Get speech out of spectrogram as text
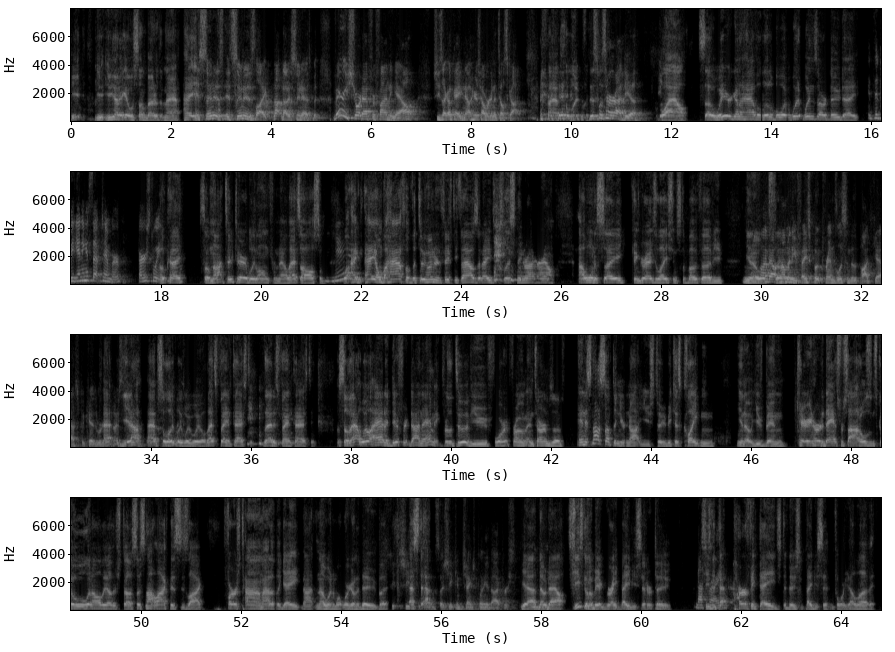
you you, you got to go with something better than that. Hey, As soon as, as soon as like, not not as soon as, but very short after finding out, she's like, okay, now here's how we're going to tell Scott. Absolutely. this was her idea. wow. So we're going to have a little boy. What, when's our due date? It's the beginning of September, first week. Okay. So not too terribly long from now. That's awesome. Yeah. Well, hey, hey, on behalf of the 250,000 agents listening right now, I want to say congratulations to both of you. You know, Find it's, out how uh, many Facebook friends listen to the podcast because we're going to Uh, yeah, absolutely, we will. That's fantastic. That is fantastic. So that will add a different dynamic for the two of you for from in terms of, and it's not something you're not used to because Clayton, you know, you've been carrying her to dance recitals in school and all the other stuff. So it's not like this is like first time out of the gate, not knowing what we're going to do. But She- She's That's the- so she can change plenty of diapers. yeah, no mm-hmm. doubt, she's going to be a great babysitter too. That's She's right. at that perfect age to do some babysitting for you. I love it.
